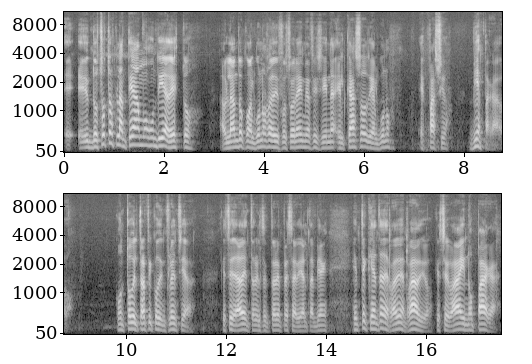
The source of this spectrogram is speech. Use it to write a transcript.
Eh, eh, nosotros planteamos un día de esto, hablando con algunos radiodifusores en mi oficina, el caso de algunos espacios bien pagados, con todo el tráfico de influencia que se da dentro del sector empresarial también. Gente que anda de radio en radio, que se va y no paga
